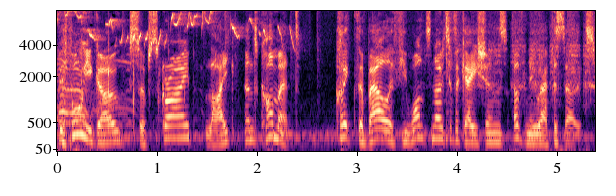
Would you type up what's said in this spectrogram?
Before you go, subscribe, like, and comment. Click the bell if you want notifications of new episodes.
